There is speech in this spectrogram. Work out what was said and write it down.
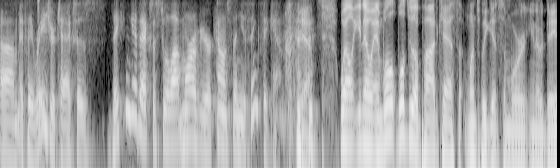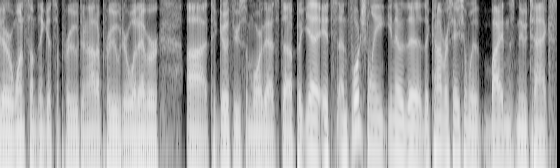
Um, if they raise your taxes, they can get access to a lot more of your accounts than you think they can. yeah. Well, you know, and we'll we'll do a podcast once we get some more, you know, data or once something gets approved or not approved or whatever, uh, to go through some more of that stuff. But yeah, it's unfortunately, you know, the the conversation with Biden's new tax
